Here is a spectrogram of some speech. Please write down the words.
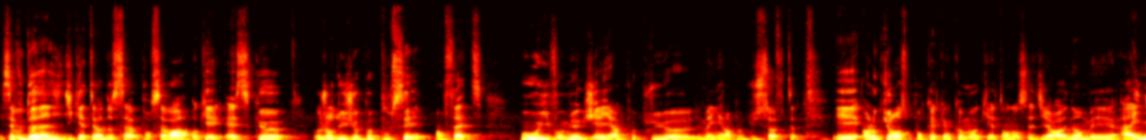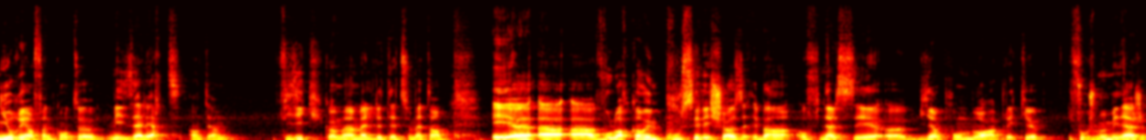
et ça vous donne un indicateur de ça pour savoir, ok, est-ce que aujourd'hui je peux pousser en fait, ou il vaut mieux que j'y aille un peu plus euh, de manière un peu plus soft. Et en l'occurrence pour quelqu'un comme moi qui a tendance à dire euh, non mais à ignorer en fin de compte mes alertes en termes physiques comme un mal de tête ce matin et à, vouloir quand même pousser les choses, et eh ben au final c'est bien pour me rappeler qu'il faut que je me ménage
